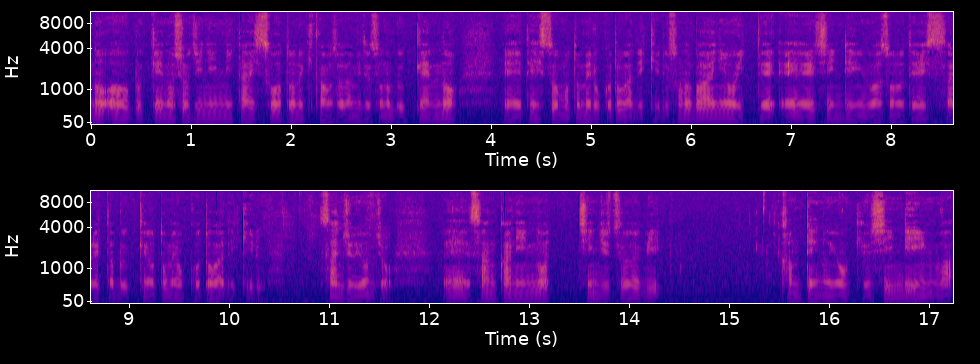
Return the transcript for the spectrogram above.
の物件の所持人に対し相当の期間を定めてその物件の、えー、提出を求めることができる。その場合において、えー、森林はその提出された物件を止め置くことができる。34条、え参加人の陳述及び鑑定の要求。森林は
